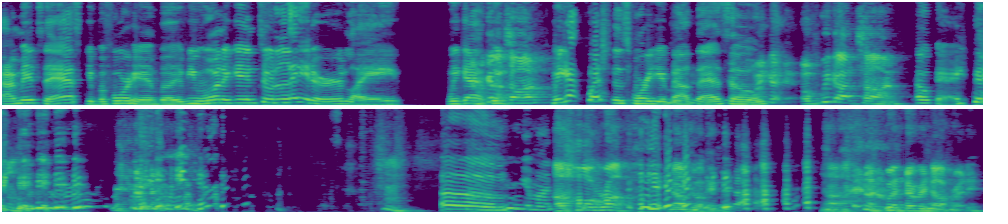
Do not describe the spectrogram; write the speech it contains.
I meant to ask you beforehand, but if you want to get into it later, like we got we we, got time. we got questions for you about that. If So we got, if we got time. okay. Hmm. um. Get my A whole rough. No, I'm joking. Whenever y'all ready.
